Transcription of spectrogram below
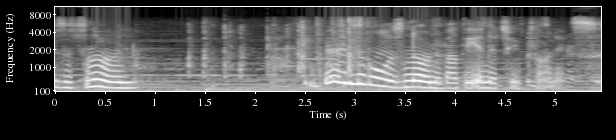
as it's known very little is known about the inner two planets.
